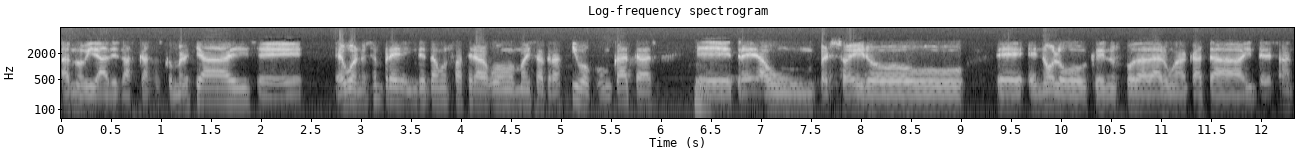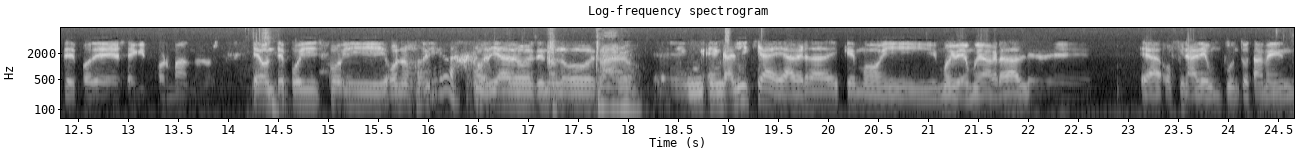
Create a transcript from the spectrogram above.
as novidades das casas comerciais e, E, bueno, sempre intentamos facer algo máis atractivo con catas, mm. eh, traer a un persoeiro eh, enólogo que nos poda dar unha cata interesante de poder seguir formándonos. E onte pois foi o noso día, o día dos enólogos claro. en, en Galicia e a verdade é que moi moi ben, moi agradable e, e ao final é un punto tamén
